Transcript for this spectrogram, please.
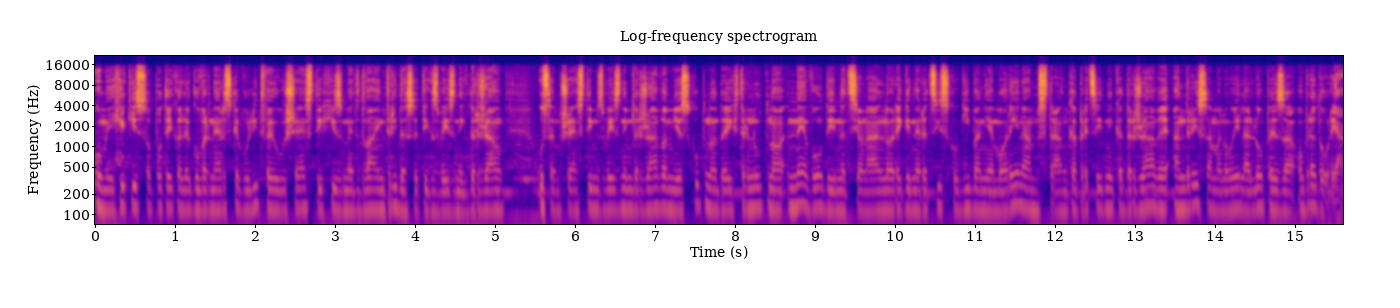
V Mehiki so potekale guvernerske volitve v šestih izmed 32 zvezdnih držav. Vsem šestim zvezdnim državam je skupno, da jih trenutno ne vodi nacionalno regeneracijsko gibanje Morena, stranka predsednika države Andresa Manuela Lopeza Obradorja.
